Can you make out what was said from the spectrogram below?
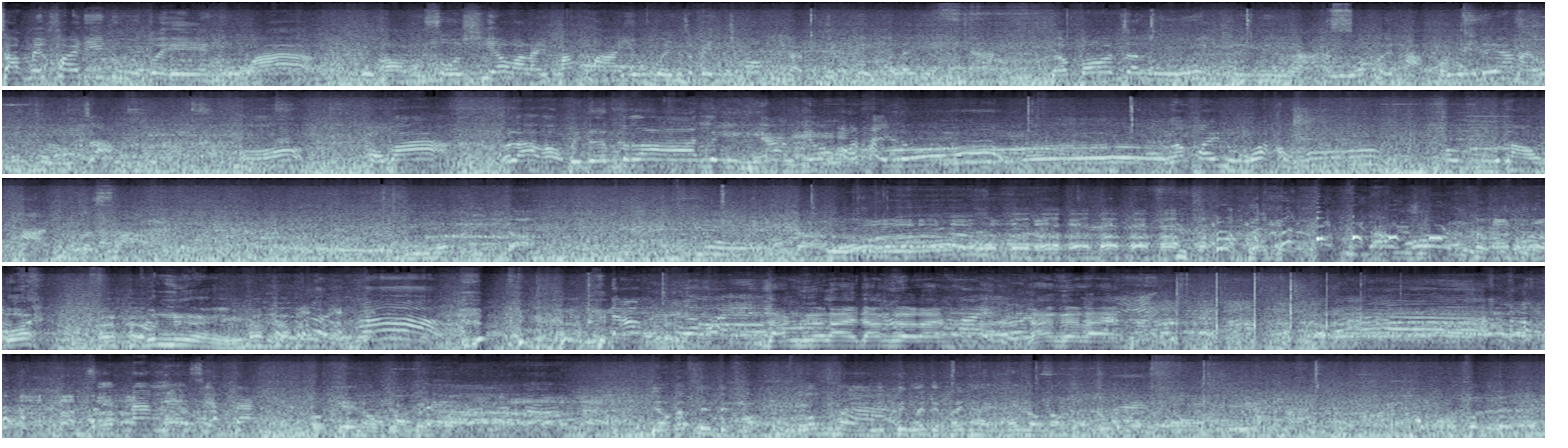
จะไม่ค่อยได้ดูตัวเองหรือว่าเอิ่มโซเชียลอะไรมากมายยกเว้นจะเป็นช่องแบบเด็กๆอะไรอย่างเงี้ย แล้วก็จะรู้อีกทีนึงอะค่ะรู้ว่าเคยถามเขารู้ได้ยังไงว่ามีคนรู้จัก อ๋อ เพราะว่าเวลาออกไปเดินตลาดอะไรอย่างเงี้ยเดี๋ยวเขาถ่ายรูปเออแล้วค่อยรู้ว่า อ๋อเขาดูเราผ่านโทรศัพท์ รู้ว่าตัวเองดังดัง โอ๊ยคุณเหนื่อย เหนื่อยมากดังคืออะไรดังคืออะไร ดังคืออะไร ดังคืออะไรเสียงดังเนี่ยเสียงดังโอเคขอบคุณครับเดี๋ยวแป๊บนึงเดี๋ยวขอลดไมค์นิดนึงแล้วเดี๋ยวค่อยถ่ายให้น้องๆถ่ายรูปทุกคนเลย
